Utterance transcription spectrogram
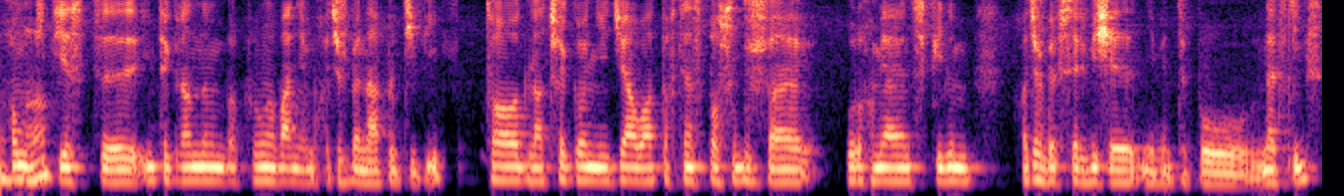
Mhm. HomeKit jest y, integralnym oprogramowaniem chociażby na Apple TV. To dlaczego nie działa to w ten sposób, że uruchamiając film chociażby w serwisie, nie wiem, typu Netflix,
